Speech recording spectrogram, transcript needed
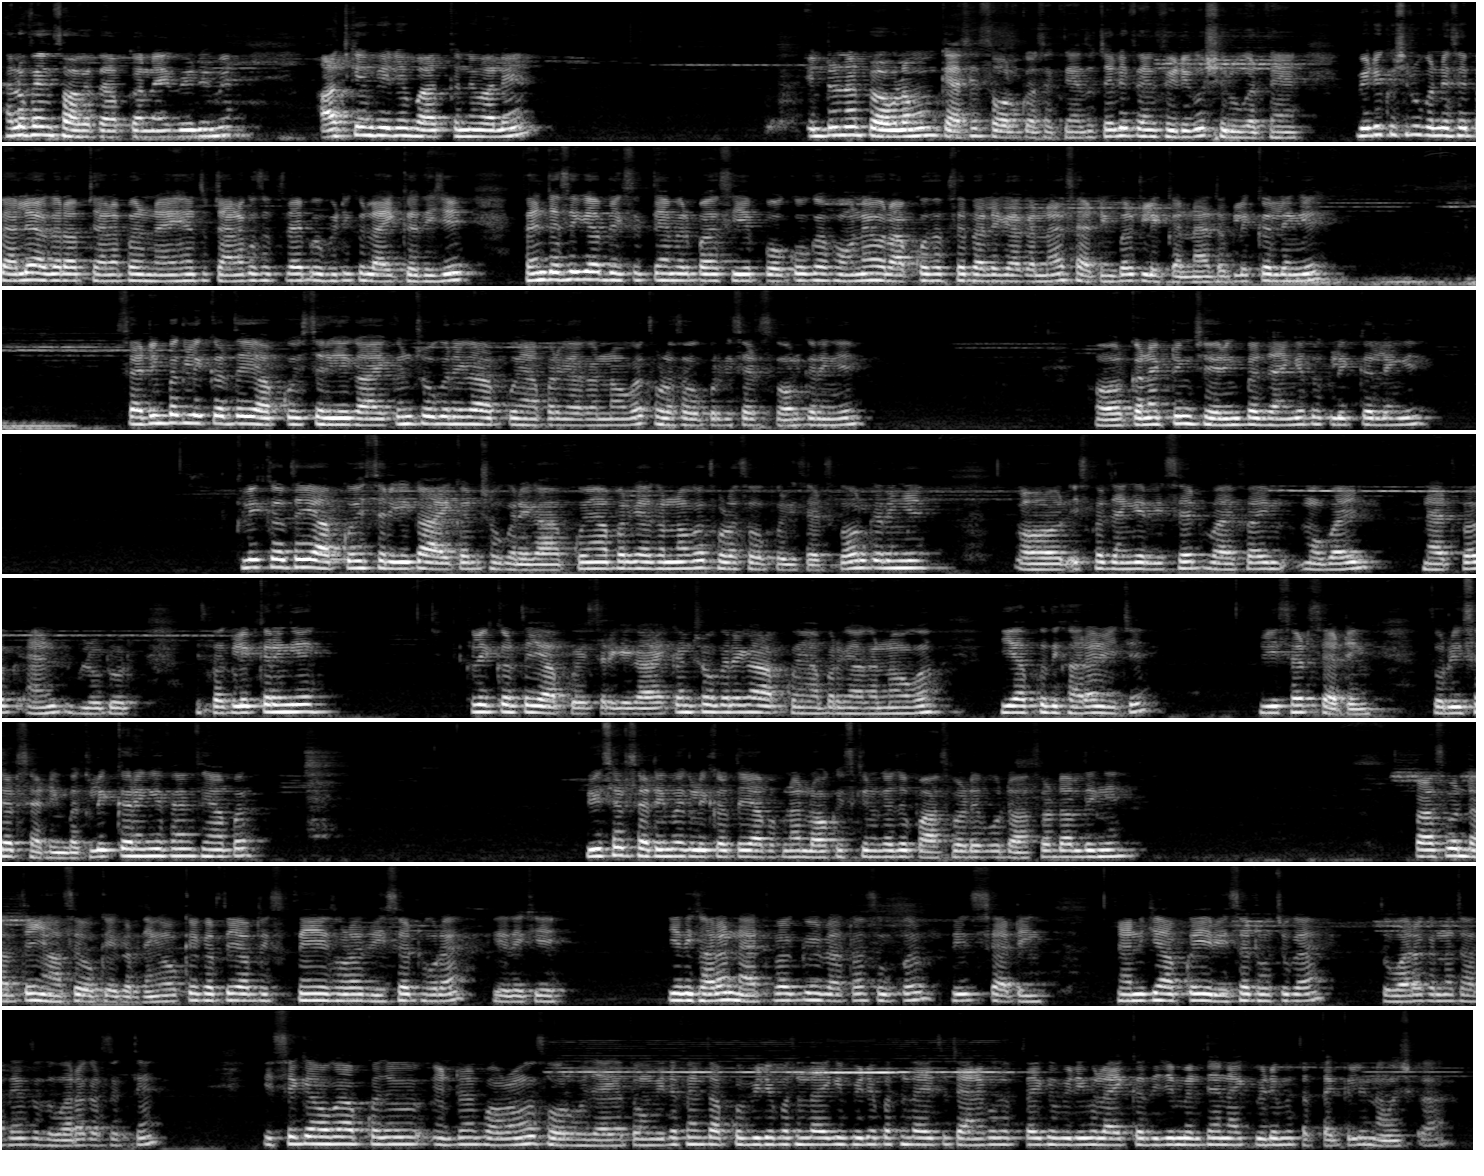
Hello friends, स्वागत है आपका नए वीडियो में। आज के वीडियो में बात करने वाले हैं इंटरनेट प्रॉब्लम हम कैसे सॉल्व कर सकते हैं। तो चलिए फ्रेंड्स, वीडियो को शुरू करते हैं। वीडियो को शुरू करने से पहले अगर आप चैनल पर नए हैं तो चैनल को सब्सक्राइब और वीडियो को लाइक कर दीजिए। फ्रेंड जैसे कि आप देख सकते हैं, मेरे पास ये पोको का फ़ोन है और आपको सबसे पहले क्या करना है सेटिंग पर क्लिक करना है। तो क्लिक कर लेंगे। सेटिंग पर क्लिक करते ही आपको इस तरीके का आइकन शो करेगा। आपको यहाँ पर क्या करना होगा, थोड़ा सा ऊपर की साइड स्क्रॉल करेंगे। और कनेक्टिंग शेयरिंग पर जाएँगे तो क्लिक कर लेंगे। क्लिक करते ही आपको इस तरीके का आइकन शो करेगा। आपको यहाँ पर क्या करना होगा? थोड़ा सा ऊपर की साइड स्क्रॉल करेंगे और इस पर जाएँगे reset wifi mobile network and Bluetooth इस पर क्लिक करेंगे। क्लिक करते ही आपको इस तरीके का आइकन शो करेगा। आपको यहाँ पर क्या करना होगा? ये आपको दिखा रहा है नीचे। रीसेट सेटिंग तो रीसेट सेटिंग पर क्लिक करेंगे फ्रेंड्स यहाँ पर। रीसेट सेटिंग पर क्लिक करते ही आप अपना लॉक स्क्रीन का जो पासवर्ड है वो पासवर्ड डाल देंगे। पासवर्ड डालते ही यहाँ से ओके कर देंगे। ओके करते ही आप देख सकते हैं ये थोड़ा रीसेट हो रहा है। ये देखिए, ये दिखा रहा है नेटवर्क डाटा सुपर रीस सेटिंग यानी कि आपका ये रीसेट हो चुका है। दोबारा करना चाहते हैं तो दोबारा कर सकते हैं। इससे क्या होगा, आपका जो इंटरनेट प्रॉब्लम है सॉल्व हो जाएगा। तो उम्मीद है फ्रेंड्स आपको वीडियो पसंद आएगी। वीडियो पसंद आए तो चैनल को सब्सक्राइब कर वीडियो को लाइक कर दीजिए। मिलते हैं नेक्स्ट वीडियो में। तब तक के लिए नमस्कार।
